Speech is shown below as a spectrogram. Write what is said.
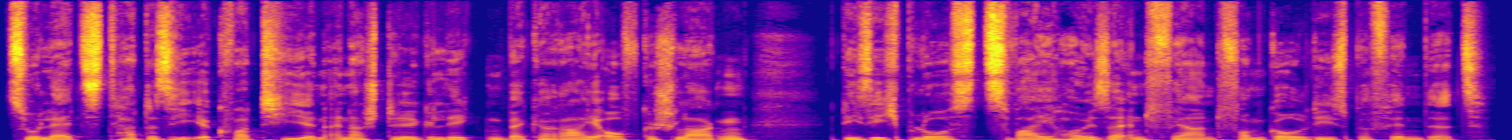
Zuletzt hatte sie ihr Quartier in einer stillgelegten Bäckerei aufgeschlagen, die sich bloß zwei Häuser entfernt vom Goldies befindet.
